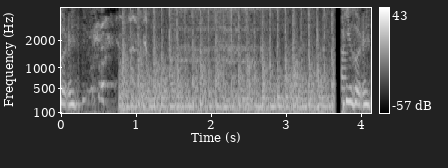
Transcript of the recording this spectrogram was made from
有人，有人，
